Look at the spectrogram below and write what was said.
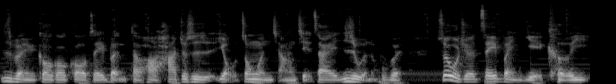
日本语 Go Go Go 这一本的话，它就是有中文讲解在日文的部分，所以我觉得这一本也可以。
